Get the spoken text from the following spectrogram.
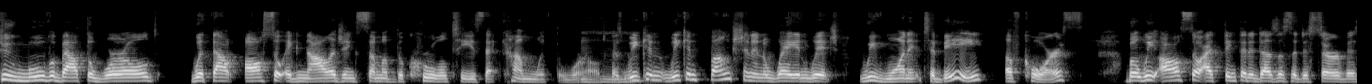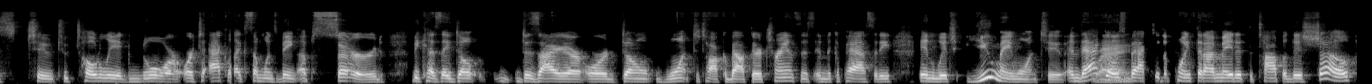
to move about the world without also acknowledging some of the cruelties that come with the world. Because we mm-hmm. can we can function in a way in which we want it to be of course but we also i think that it does us a disservice to to totally ignore or to act like someone's being absurd because they don't desire or don't want to talk about their transness in the capacity in which you may want to. And that goes back to the point that i made at the top of this show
